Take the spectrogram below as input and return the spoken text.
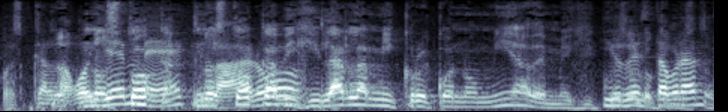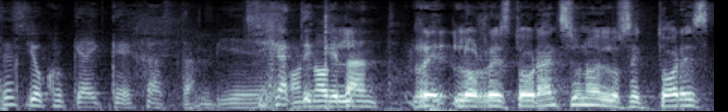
Pues que la nos, toca, nos claro. toca vigilar la microeconomía de México. Y nos restaurantes, yo creo que hay quejas también. Fíjate no que tanto. re- los restaurantes son uno de los sectores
